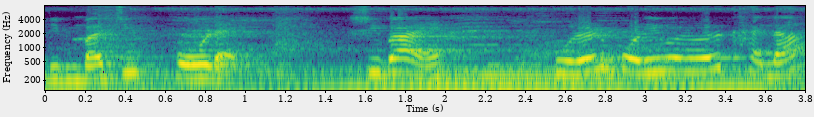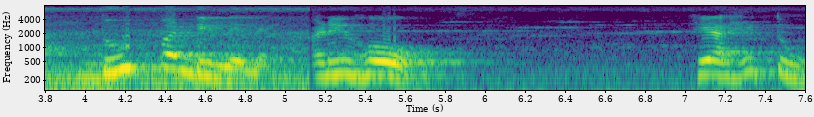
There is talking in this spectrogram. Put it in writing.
लिंबाची फोड आहे. शिवाय पुरणपोळीबरोबर खायला दूध पण दिलेलं आहे. आणि हो हे आहे तूप.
